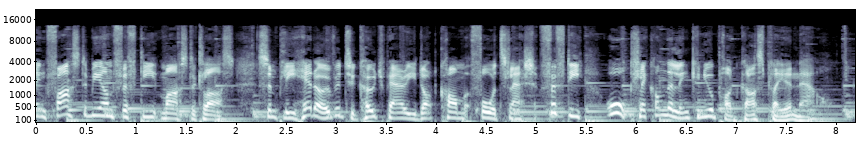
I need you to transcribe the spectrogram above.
upcoming Faster Beyond 50 masterclass. Simply head over to coachparry.com forward slash 50 or click on the link in your podcast player now.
